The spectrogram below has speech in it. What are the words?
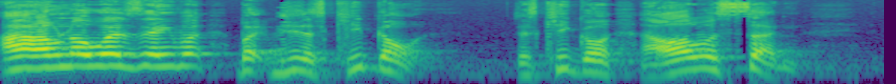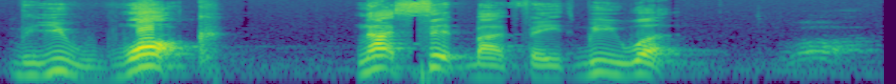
I don't know what it's saying, but, but you just keep going. Just keep going. And all of a sudden, you walk, not sit by faith, we what? Walk.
